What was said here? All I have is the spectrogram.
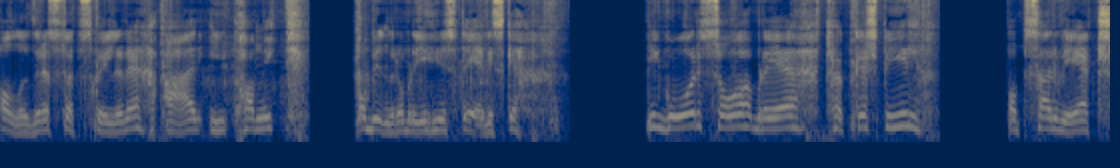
alle deres støttespillere er i panikk og begynner å bli hysteriske. I går så ble Tuckers bil observert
